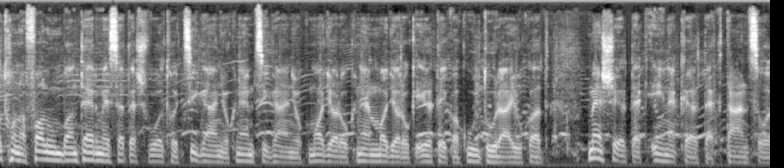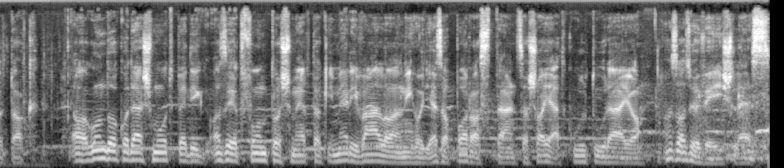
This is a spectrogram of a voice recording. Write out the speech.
Otthon a falumban természetes volt, hogy cigányok, nem cigányok, magyarok, nem magyarok élték a kultúrájukat. Meséltek, énekeltek, táncoltak. A gondolkodásmód pedig azért fontos, mert aki meri vállalni, hogy ez a parasztánc a saját kultúrája, az az övé is lesz.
